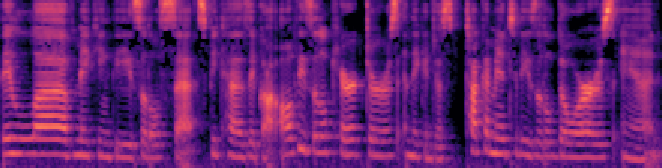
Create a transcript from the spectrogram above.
they love making these little sets because they've got all these little characters and they can just tuck them into these little doors and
